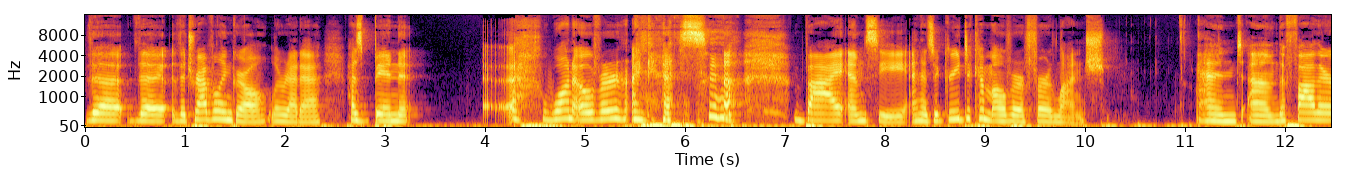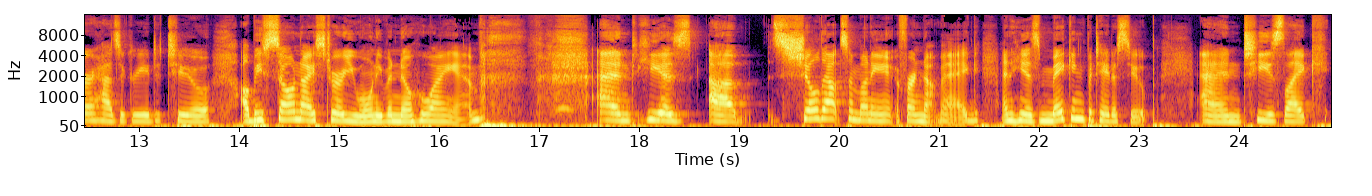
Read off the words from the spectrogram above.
the, the, the traveling girl, Lurhetta, has been won over, I guess, by MC and has agreed to come over for lunch. And um, the father has agreed to, I'll be so nice to her, you won't even know who I am. and he has uh, shilled out some money for nutmeg and he is making potato soup. And he's like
